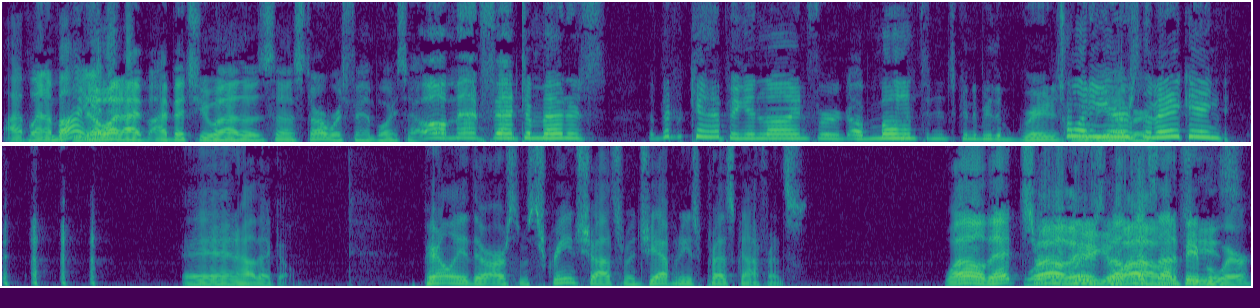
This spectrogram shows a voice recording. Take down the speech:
I plan on buying You know it. what? I, I bet you uh, those uh, Star Wars fanboys say, "Oh man, Phantom Menace! I've been camping in line for a month, and it's going to be the greatest 20 movie years ever." in the making. and how'd that go? Apparently, there are some screenshots from a Japanese press conference. Wow, that Wow, certainly there clears you it go. up. That's Wow, not a jeez. vaporware.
